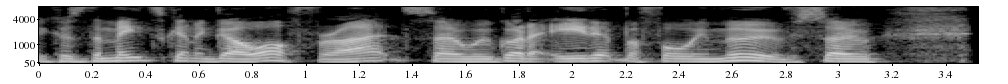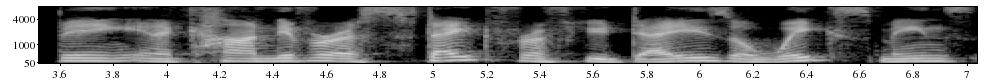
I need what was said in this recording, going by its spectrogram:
because the meat's going to go off, right? So we've got to eat it before we move. So being in a carnivorous state for a few days or weeks means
